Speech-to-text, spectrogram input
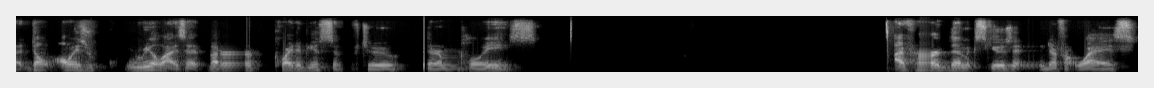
uh, don't always realize it, but are quite abusive to their employees. I've heard them excuse it in different ways,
